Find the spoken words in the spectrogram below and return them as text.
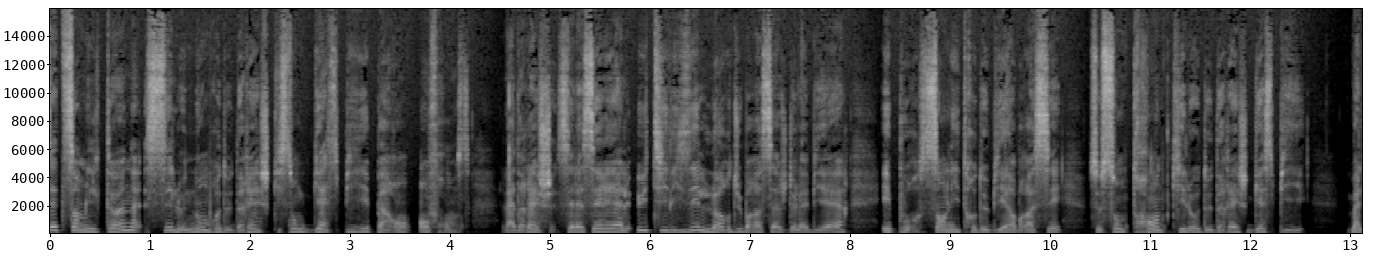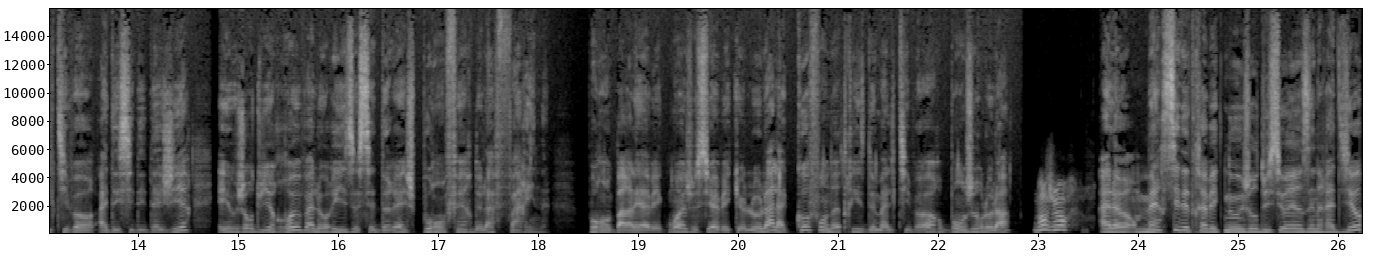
700 000 tonnes, c'est le nombre de drèches qui sont gaspillées par an en France. La drèche, c'est la céréale utilisée lors du brassage de la bière, et pour 100 litres de bière brassée, ce sont 30 kilos de drèche gaspillées. Maltivore a décidé d'agir et aujourd'hui revalorise cette drèche pour en faire de la farine. Pour en parler avec moi, je suis avec Lola, la cofondatrice de Maltivore. Bonjour Lola. Bonjour. Alors, merci d'être avec nous aujourd'hui sur RZN Radio.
